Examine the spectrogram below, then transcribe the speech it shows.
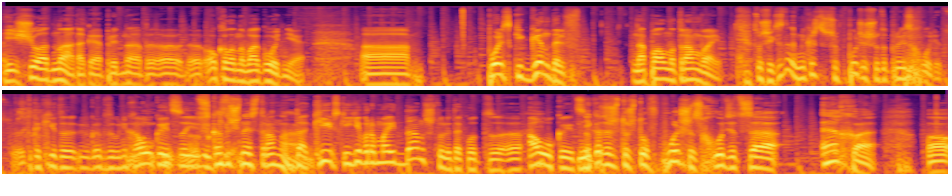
Еще одна такая предна, э, около новогодняя. А, польский Гэндальф напал на трамвай. Слушай, мне кажется, что в Польше что-то происходит. Это какие-то, как-то у них аукается... Ну, Сказочная страна. Да, киевский Евромайдан, что ли, так вот э, аукается. Мне кажется, что, что в Польше сходится эхо а,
